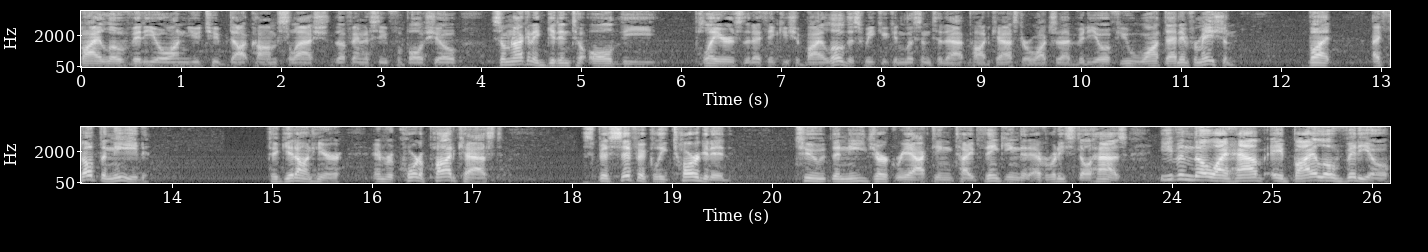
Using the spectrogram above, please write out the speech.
buy low video on youtube.com slash the fantasy football show. So I'm not going to get into all the players that I think you should buy low this week. You can listen to that podcast or watch that video if you want that information. But I felt the need to get on here and record a podcast specifically targeted to the knee jerk reacting type thinking that everybody still has. Even though I have a buy low video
